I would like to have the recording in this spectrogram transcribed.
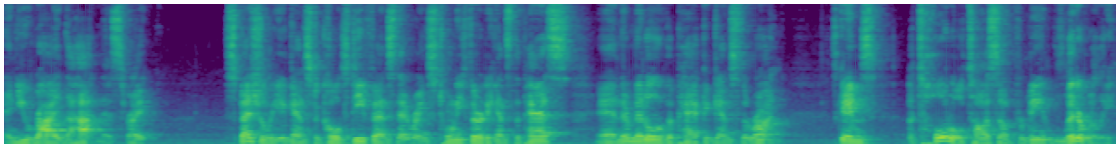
and you ride the hotness, right? Especially against a Colts defense that ranks 23rd against the pass, and they're middle of the pack against the run. This game's a total toss up for me, literally.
